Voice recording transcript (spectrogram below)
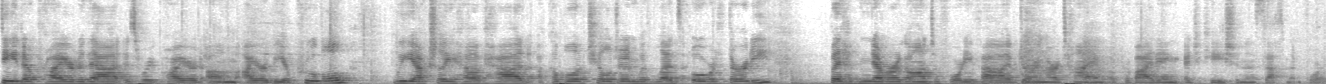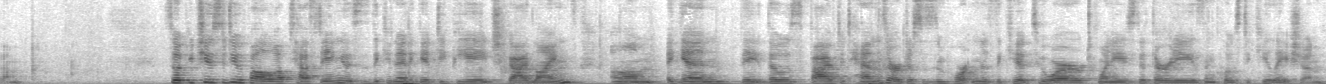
Data prior to that is required um, IRB approval. We actually have had a couple of children with leads over 30, but have never gone to 45 during our time of providing education and assessment for them. So if you choose to do follow-up testing, this is the Connecticut DPH guidelines. Um, again, they, those five to tens are just as important as the kids who are 20s to 30s and close to chelation.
